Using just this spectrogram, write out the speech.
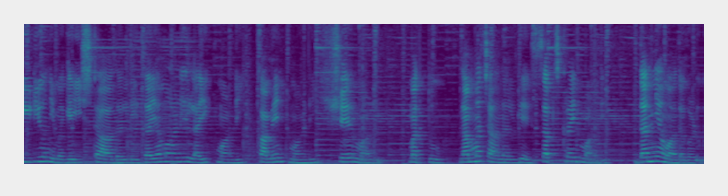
ವಿಡಿಯೋ ನಿಮಗೆ ಇಷ್ಟ ಆದಲ್ಲಿ ದಯಮಾಡಿ ಲೈಕ್ ಮಾಡಿ, ಕಮೆಂಟ್ ಮಾಡಿ, ಶೇರ್ ಮಾಡಿ ಮತ್ತು ನಮ್ಮ ಚಾನಲ್ಗೆ ಸಬ್ಸ್ಕ್ರೈಬ್ ಮಾಡಿ. ಧನ್ಯವಾದಗಳು.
